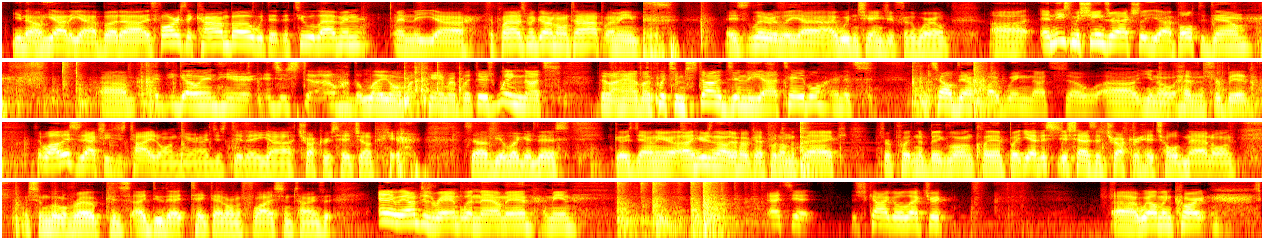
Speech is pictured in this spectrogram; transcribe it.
you know yada yada. But uh, as far as the combo with the, the 211 and the uh, the plasma gun on top. I mean, it's literally uh, I wouldn't change it for the world. Uh, and these machines are actually uh, bolted down. Um, if you go in here, it's just I don't have the light on my camera, but there's wing nuts that I have. I put some studs in the uh, table, and it's it's held down by wing nuts. So uh, you know, heaven forbid so, well, this is actually just tied on here. I just did a uh, trucker's hitch up here. so if you look at this, goes down here. Uh, here's another hook I put on the back for putting a big long clamp. But yeah, this just has a trucker hitch holding that on with some little rope because I do that, take that on the fly sometimes. But anyway, I'm just rambling now, man. I mean, that's it. The Chicago Electric uh, welding cart.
